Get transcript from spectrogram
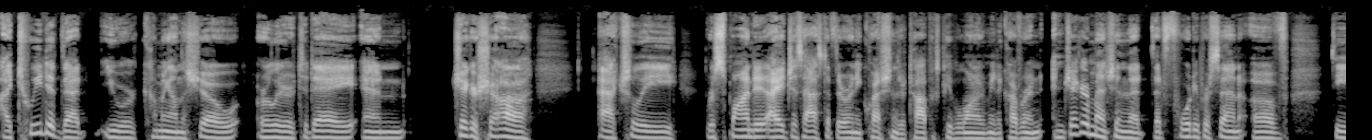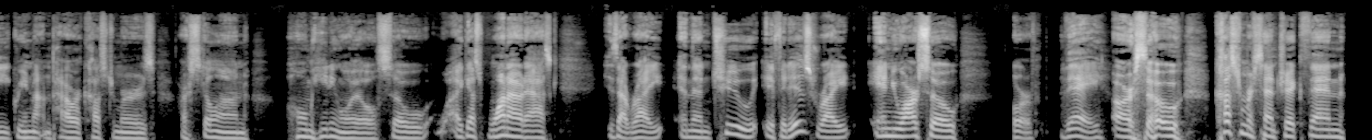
I tweeted that you were coming on the show earlier today, and Jigar Shah actually responded. I just asked if there were any questions or topics people wanted me to cover, and, and Jigar mentioned that that forty percent of the Green Mountain Power customers are still on home heating oil. So I guess one, I would ask, is that right? And then two, if it is right, and you are so, or they are so customer centric, then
